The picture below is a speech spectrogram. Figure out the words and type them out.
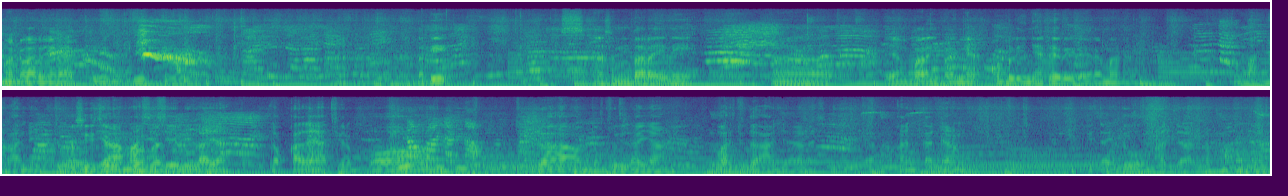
maklarnya lagi begitu. Nah, tapi se- sementara ini eh, yang paling banyak pembelinya dari daerah mana? Kebanyakan itu Masih ya Cirebon masih sih wilayah lokalnya Cirebon. Juga untuk wilayah luar juga ada sih. Karena kan kadang kita itu ada teman yang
